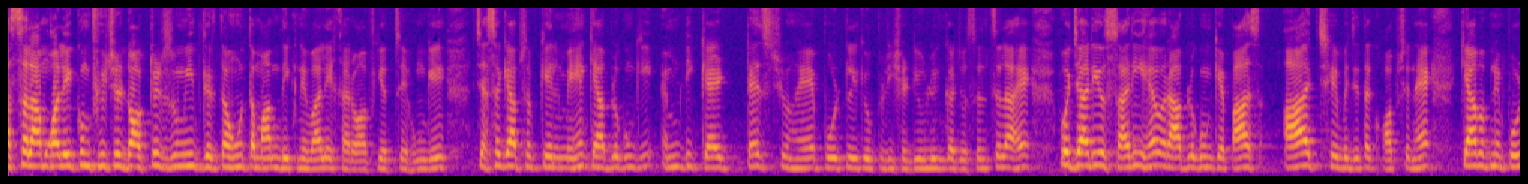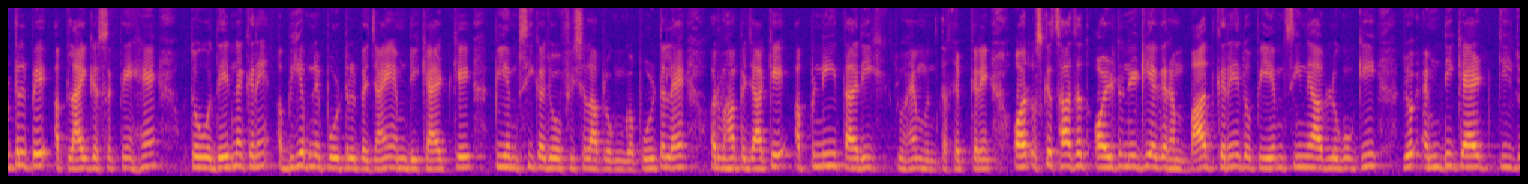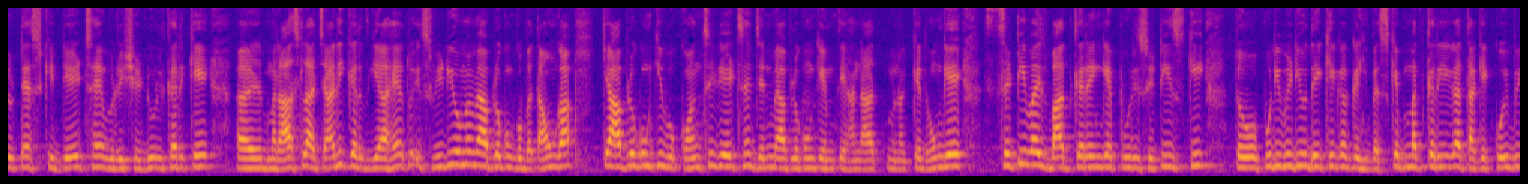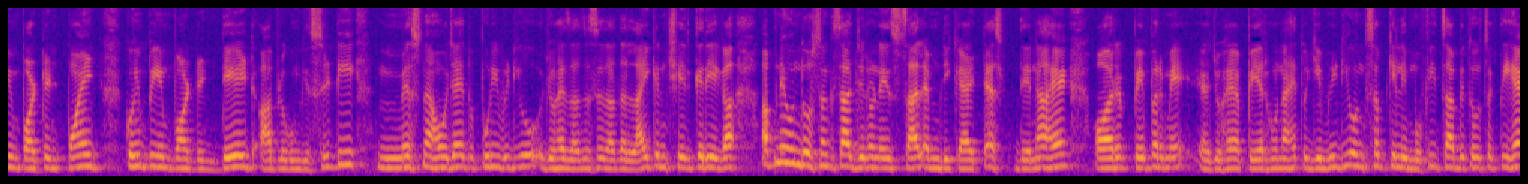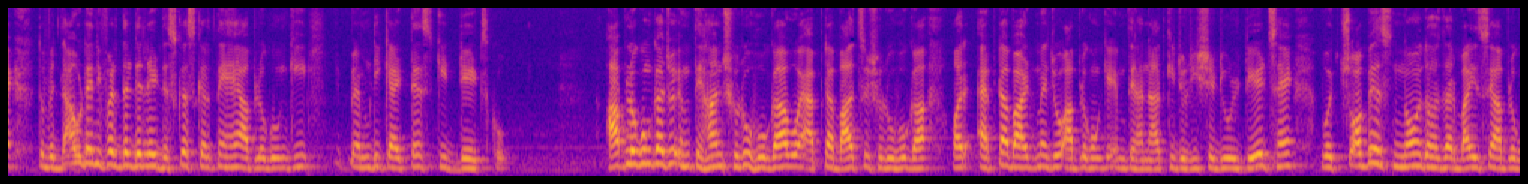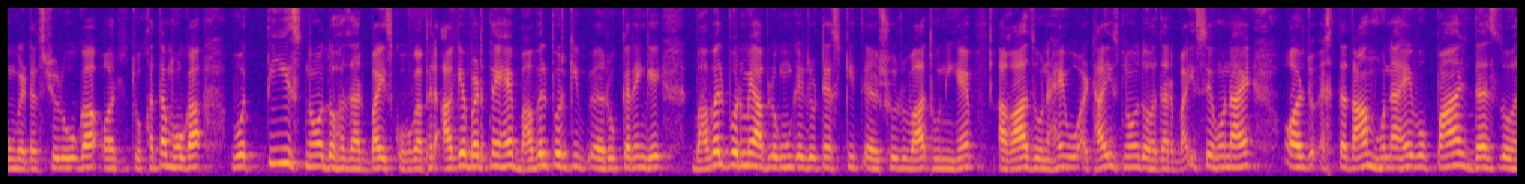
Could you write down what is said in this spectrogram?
Aslam future doctors उम्मीद करता हूँ तमाम देखने वाले खैरवाफियत से होंगे। जैसा कि आप सबके इल्म में है कि आप लोगों की एम डी कैट टेस्ट जो हैं पोर्टल के ऊपर शेड्यूलिंग का जो सिलसिला है, वो जारी और सारी है और आप लोगों के पास आज छः बजे तक ऑप्शन है कि आप अपने पोर्टल पे अप्लाई कर सकते हैं। तो वो देर ना करें, अभी अपने पोर्टल पे जाएँ एम डी कैट के पीएमसी का जो ऑफिशियल आप लोगों का पोर्टल है और वहाँ पे जाके अपनी तारीख जो है मुंतखब करें। और उसके साथ साथ ऑल्टरनेटली अगर हम बात करें तो पीएमसी ने आप लोगों की जो एम डी कैट की जो टेस्ट की डेट्स हैं, वो रिशेड्यूल करके मरासला जारी कर दिया है। तो इस वीडियो में मैं आप लोगों को बताऊँगा कि आप लोगों की वो कौन सी डेट्स हैं जिनमें आप लोगों के इम्तहान मनद होंगे। सिटी वाइज बात करेंगे पूरी सिटीज़ की तो पूरी वीडियो देखिएगा, कहीं पर स्किप मत करिएगा ताकि कोई भी इंपॉर्टेंट पॉइंट कोई भी इंपॉर्टेंट डेट आप लोगों की सिटी मिस ना हो जाए। तो पूरी वीडियो जो है, ज़्यादा से ज़्यादा लाइक एंड शेयर करिएगा अपने उन दोस्तों के साथ जिन्होंने इस साल एम टेस्ट देना है और पेपर में जो है अपेयर होना है। तो ये वीडियो उन सब के लिए मुफीद साबित हो सकती है। तो without any further delay discuss करते हैं आप लोगों की एम कैट टेस्ट की डेट्स को। आप लोगों का जो इम्तिहान शुरू होगा, वो एप्टाबाद से शुरू होगा और एप्टाबाद में जो आप लोगों के इम्तिहान की जो रीशेड्यूल डेट्स हैं, वो 24 नौ 2022 से आप लोगों का टेस्ट शुरू होगा और जो ख़त्म होगा, वो 30 नौ 2022 को होगा। फिर आगे बढ़ते हैं, भावलपुर की रुख करेंगे। भावलपुर में आप लोगों के जो टेस्ट की शुरुआत होनी है, आगाज़ होना है, वो अट्ठाईस नौ दो से होना है और जो अख्ताम होना है, वो पाँच दस दो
